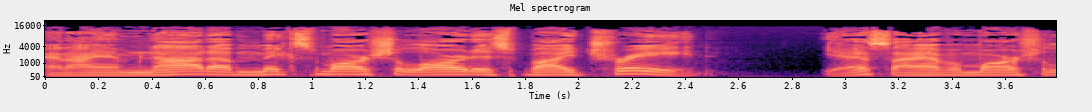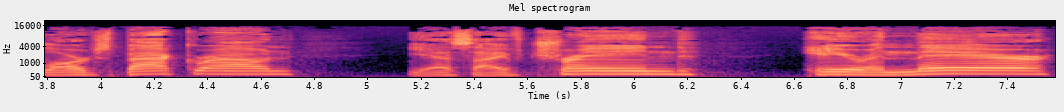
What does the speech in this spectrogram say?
and I am not a mixed martial artist by trade. Yes, I have a martial arts background. Yes, I've trained here and there.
